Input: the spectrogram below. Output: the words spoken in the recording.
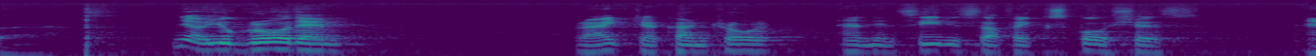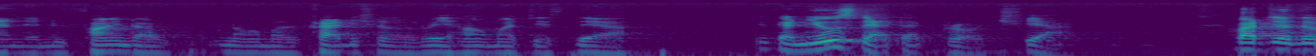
uh, you know, you grow them, right, you control, and then series of exposures, and then you find out normal, traditional way how much is there you can use that approach, yeah. But uh, the,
